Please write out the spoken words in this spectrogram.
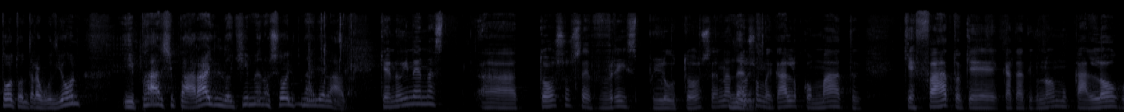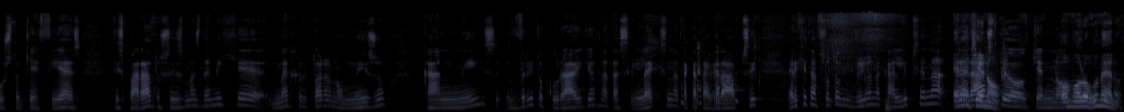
100% των τραγουδιών υπάρχει παράγγελο κείμενο σε όλη την άλλη Ελλάδα. Και ενώ είναι ένας α, τόσο ευρύς πλούτος, ένα Ναι, τόσο ναι. μεγάλο κομμάτι και φάτο και κατά τη γνώμη μου καλόγουστο και ευφυές της παράδοσής μας, δεν είχε μέχρι τώρα νομίζω κανείς βρει το κουράγιο να τα συλλέξει, να τα καταγράψει. Έρχεται αυτό το βιβλίο να καλύψει ένα, Ένα τεράστιο κενό. κενό, Ομολογουμένως.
